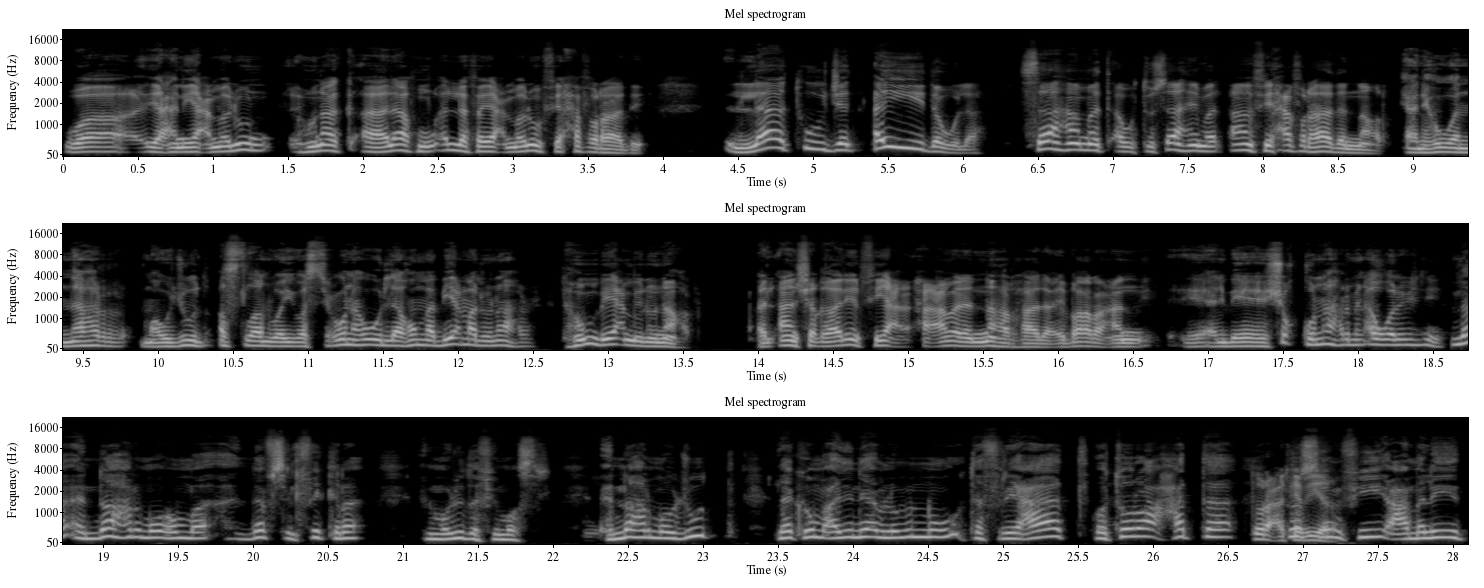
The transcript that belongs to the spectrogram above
ويعني يعملون هناك آلاف مؤلفة يعملون في حفر هذه. لا توجد أي دولة ساهمت أو تساهم الآن في حفر هذا النهر. يعني هو النهر موجود أصلا ويوسعونه ولا هم بيعملوا نهر؟ هم بيعملوا نهر. الآن شغالين في عمل النهر هذا عبارة عن يعني بيشقوا نهر من أول وجديد. لا النهر هم نفس الفكرة الموجودة في مصر. النهر موجود لكن هم عايزين يعملوا منه تفريعات وترع حتى ترعة كبيرة. في عملية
